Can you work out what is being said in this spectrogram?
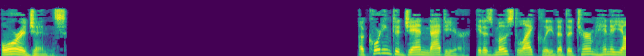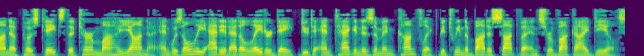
Origins According to Jan Nattier, it is most likely that the term Hinayana postdates the term Mahayana and was only added at a later date due to antagonism and conflict between the Bodhisattva and Sravaka ideals.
